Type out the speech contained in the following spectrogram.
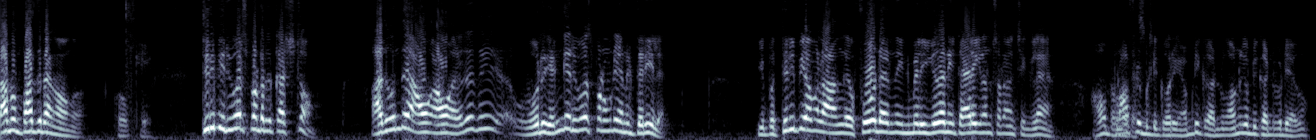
லாபம் பார்த்துட்டாங்க அவங்க. ஓகே திருப்பி ரிவர்ஸ் பண்ணுறது கஷ்டம். அது வந்து அவங்க அவங்க அதாவது ஒரு எங்கே ரிவர்ஸ் பண்ண முடியும் எனக்கு தெரியல. இப்போ திருப்பி அவங்கள அங்கே ஃபோர்டு இருந்து இனிமேல் இங்கே தான் நீ தயாரிக்கணும்னு சொன்னா வச்சுங்களேன் அவன் ப்ராஃபிட்டபிலிட்டி குறையும். எப்படி அவனுக்கு எப்படி கட்டுப்படி ஆகும்?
